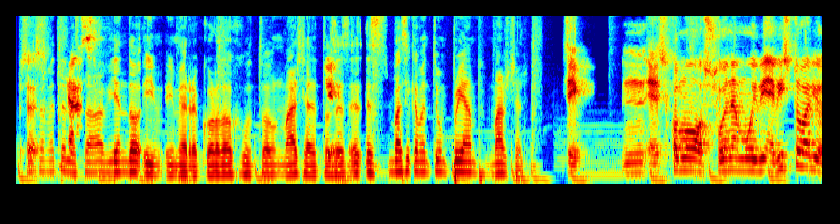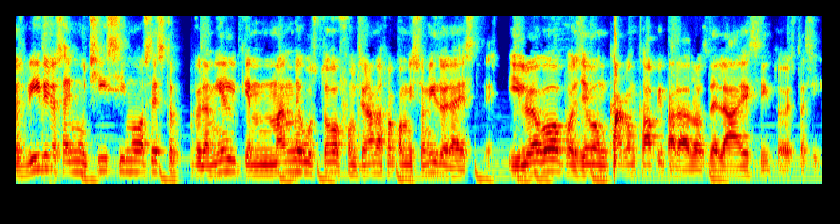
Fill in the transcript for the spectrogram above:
Justamente lo estaba viendo y, me recordó junto a un Marshall, entonces es, es, básicamente un preamp Marshall. Sí, es como suena muy bien. He visto varios vídeos, hay muchísimos, esto, pero a mí el que más me gustó funcionar mejor con mi sonido era este. Y luego, pues llevo un carbon copy para los delays y todo esto así.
